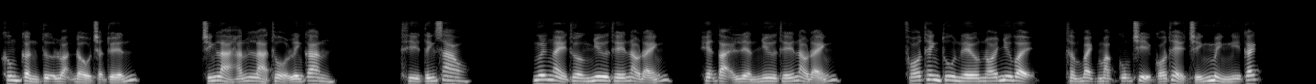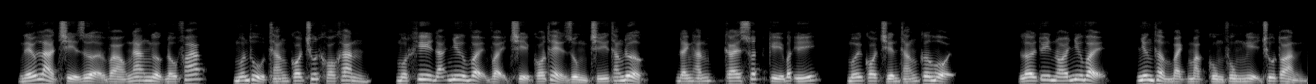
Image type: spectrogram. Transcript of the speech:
Không cần tự loạn đầu trận tuyến. Chính là hắn là thổ linh căn. Thì tính sao? Ngươi ngày thường như thế nào đánh, hiện tại liền như thế nào đánh? Phó Thanh Thu nếu nói như vậy, thẩm bạch mặc cũng chỉ có thể chính mình nghĩ cách. Nếu là chỉ dựa vào ngang ngược đấu pháp, muốn thủ thắng có chút khó khăn, một khi đã như vậy vậy chỉ có thể dùng trí thắng được, đánh hắn cái xuất kỳ bất ý, mới có chiến thắng cơ hội. Lời tuy nói như vậy, nhưng thẩm bạch mặc cùng Phùng Nghị chu toàn,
